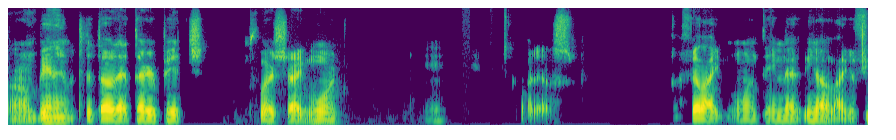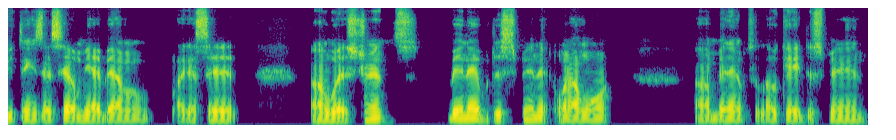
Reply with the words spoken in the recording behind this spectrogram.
Um, being able to throw that third pitch for a strike more. What else? I feel like one thing that you know, like a few things that's helped me at Bama. Like I said, um, with strengths, being able to spin it when I want, um, being able to locate the spin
